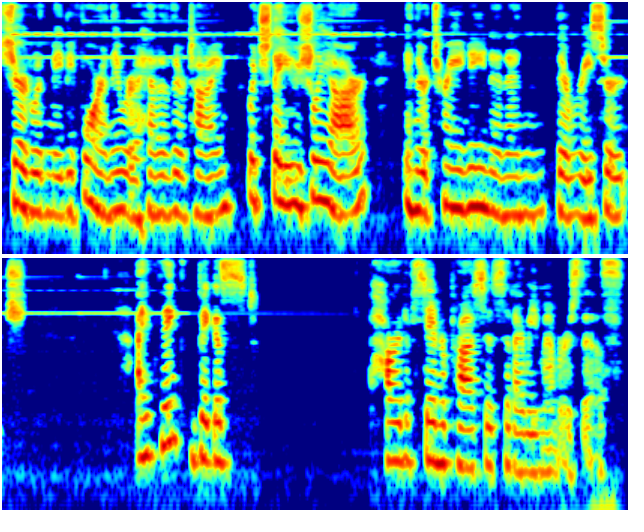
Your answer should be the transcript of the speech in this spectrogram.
shared with me before, and they were ahead of their time, which they usually are in their training and in their research. I think the biggest part of standard process that I remember is this.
